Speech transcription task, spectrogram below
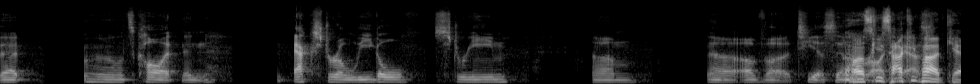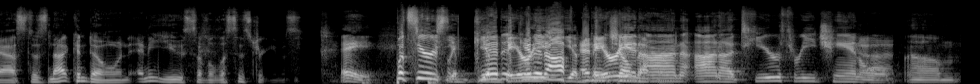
that uh, let's call it an extra legal stream um, uh, of uh, TSN. The Huskies Hockey. Podcast does not condone any use of illicit streams. Hey, But seriously, you, you get, it, bury, get it off you NHL bury it Network. on on a tier three channel. Um,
